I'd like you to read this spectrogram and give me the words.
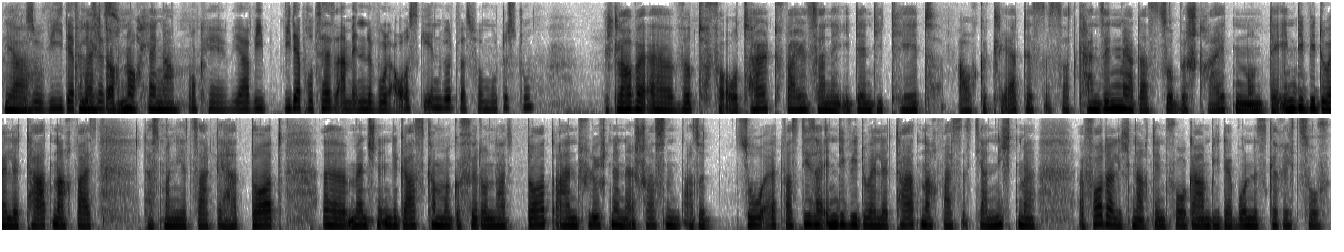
Ja, also wie der vielleicht Prozess, auch noch länger. Okay, ja, wie, wie der Prozess am Ende wohl ausgehen wird, was vermutest du? Ich glaube, er wird verurteilt, weil seine Identität auch geklärt ist. Es hat keinen Sinn mehr, das zu bestreiten. Und der individuelle Tatnachweis, dass man jetzt sagt, er hat dort äh, Menschen in die Gaskammer geführt und hat dort einen Flüchtenden erschossen, also so etwas, dieser individuelle Tatnachweis ist ja nicht mehr erforderlich nach den Vorgaben, die der Bundesgerichtshof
